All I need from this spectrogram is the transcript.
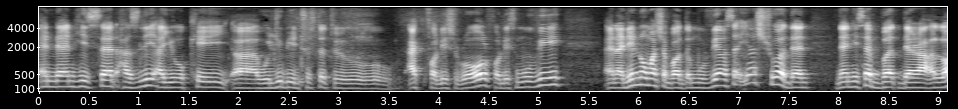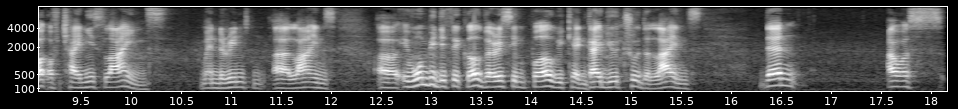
And then he said, Hazli, are you okay? Uh, will you be interested to act for this role, for this movie? And I didn't know much about the movie. I said, yeah, sure. Then, then he said, but there are a lot of Chinese lines, Mandarin uh, lines. Uh, it won't be difficult, very simple. We can guide you through the lines. Then I was,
